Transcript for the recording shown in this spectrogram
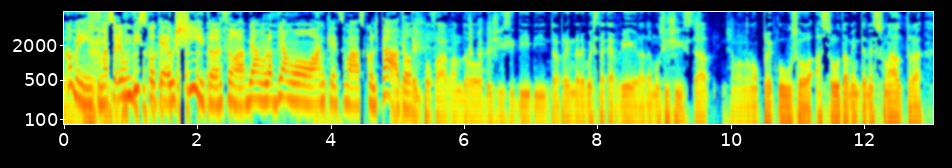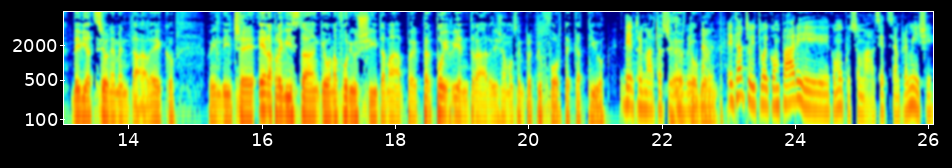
Come intima? È un disco che è uscito, insomma, abbiamo- lo abbiamo anche insomma, ascoltato. Qualche tempo fa, quando decisi di, di intraprendere questa carriera da musicista, diciamo, non ho precluso assolutamente nessun'altra deviazione mentale, ecco. Quindi c'è- era prevista anche una fuoriuscita, ma per, per poi rientrare, diciamo, sempre più forte e cattivo. Dentro i Marta su Certo, Tubi. ovviamente. E intanto i tuoi compari, comunque, insomma, siete sempre amici.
